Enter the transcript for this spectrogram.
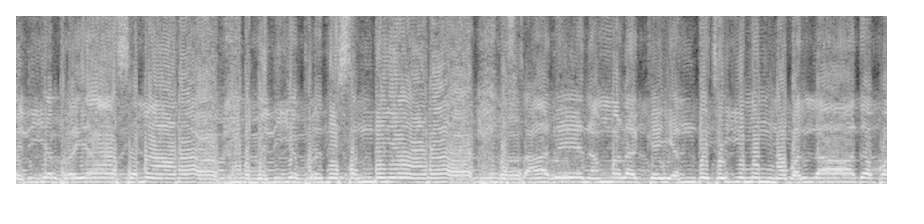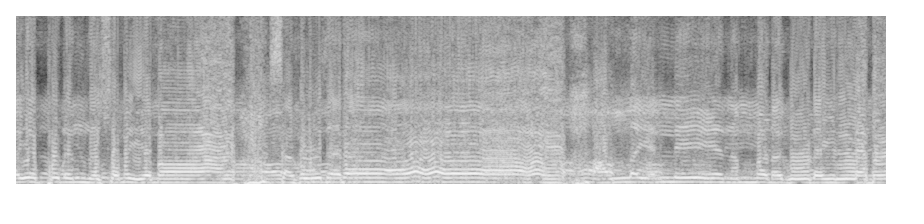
വലിയ പ്രയാസമാണ്. വലിയ പ്രതിസന്ധിയാണ്. നമ്മളൊക്കെ എന്ത് ചെയ്യുമെന്ന് വല്ലാതെ ഭയപ്പെടുന്ന സമയമാണ്. സഹോദര അള്ളയല്ലേ നമ്മുടെ കൂടെയുള്ളത്?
